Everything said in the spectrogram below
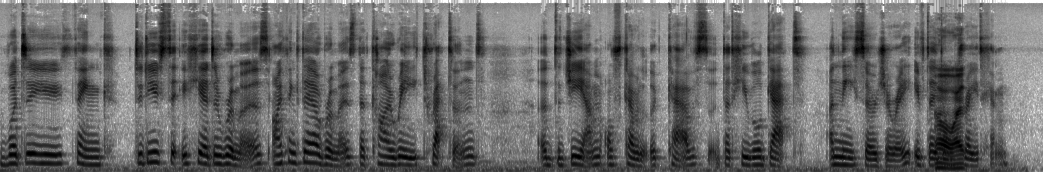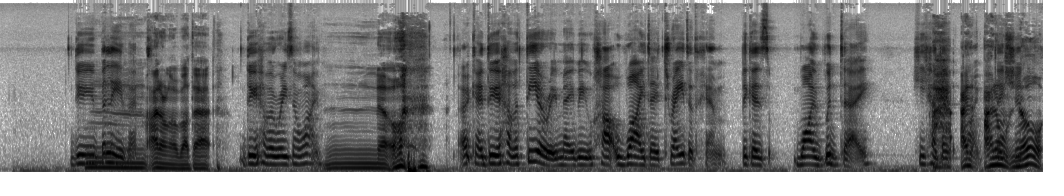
What do you think? Did you hear the rumors? I think there are rumors that Kyrie threatened uh, the GM of Cav- uh, Cavs that he will get a knee surgery if they Oh, don't I- trade him. Do you believe Mm, it? I don't know about that. Do you have a reason why? No. Okay, do you have a theory maybe how why they traded him? Because why would they? He had a I, like, I don't should- know.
